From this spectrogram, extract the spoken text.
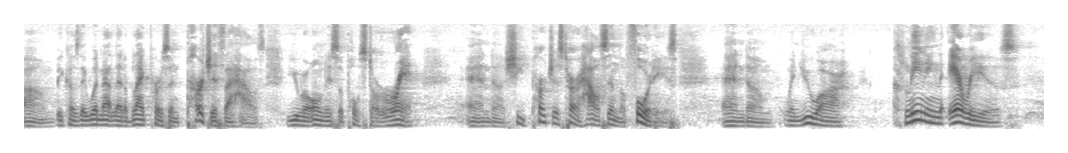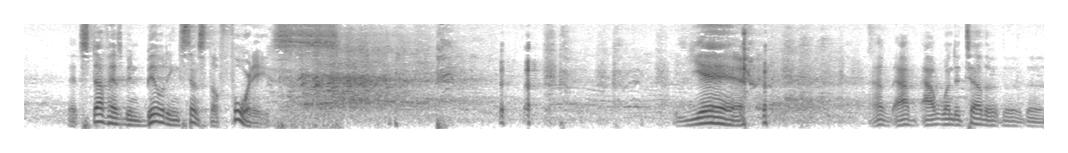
um, because they would not let a black person purchase a house. You were only supposed to rent. And uh, she purchased her house in the 40s. And um, when you are cleaning areas that stuff has been building since the 40s, yeah. I, I, I wanted to tell the, the, the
